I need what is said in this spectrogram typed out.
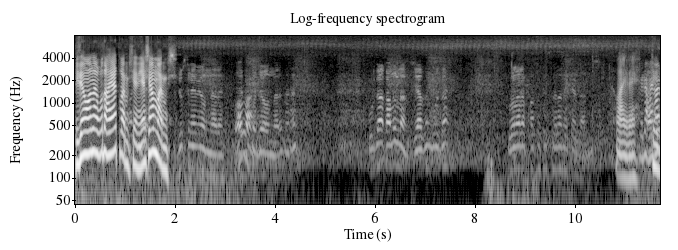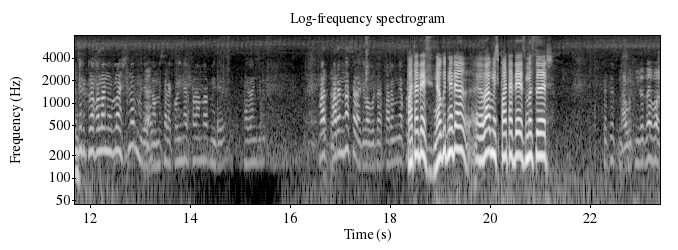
Bir zamanlar burada hayat varmış yani. Yaşam varmış. Dursun emi onların. Vallahi. Koca onların. hı hı. Burada kalırlarmış. Yazın burada. Patates falan ekerlermiş. Vay be. Böyle hayvancılıkla falan uğraştılar mıydı? Acaba? Mesela koyunlar falan var mıydı? Hayvancılık. Tar- tarım nasıl acaba burada? Tarım yapılıyor Patates. Ne, ne de e, varmış patates, mısır. Patates mi? Navut'unda da var.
